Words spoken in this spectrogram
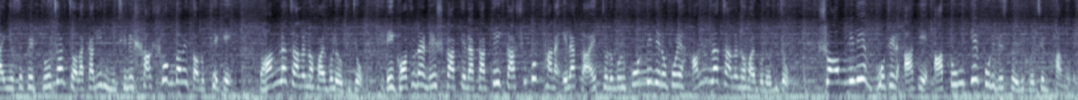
আইএসএফ এর প্রচার চলাকালীন মিছিলে শাসক দলের তরফ থেকে হামলা চালানো হয় বলে অভিযোগ। এই ঘটনার রেশ কাটতে না কাটতেই কাশীপুর থানা এলাকায় তৃণমূল কর্মীদের উপরে হামলা চালানো হয় বলে অভিযোগ। সব মিলিয়ে ভোটের আগে আতঙ্কের পরিবেশ তৈরি হয়েছে ভাঙড়ে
